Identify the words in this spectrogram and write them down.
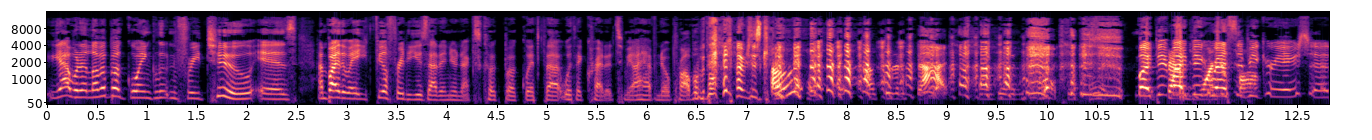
yeah, what I love about going gluten free too is, and by the way, feel free to use that in your next cookbook with uh, with a credit to me. I have no problem with that. I'm just kidding. Oh, I'll give it a shot. It a shot. my big, my big wonderful. recipe creation.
